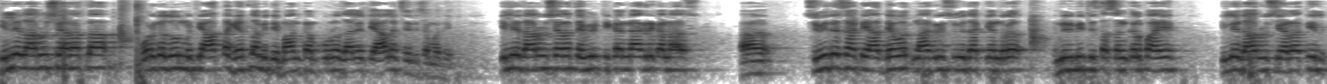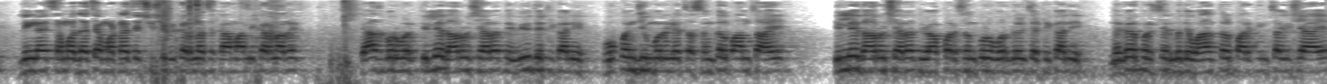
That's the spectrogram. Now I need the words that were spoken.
किल्ले दारू शहरातला वर्ग दोन म्हणजे आता घेतला मी ते बांधकाम पूर्ण झाले ते आलंच आहे त्याच्यामध्ये. किल्ले दारू शहरातल्या विविध ठिकाणी नागरिकांना सुविधेसाठी अद्ययावत नागरी सुविधा केंद्र निर्मितीचा संकल्प आहे. किल्ले दारू शहरातील लिंगायत समाजाच्या मठाचे सुशोभीकरणाचं काम आम्ही करणार आहे. त्याचबरोबर किल्ले दारू शहरातील विविध ठिकाणी ओपन जिम बनवण्याचा संकल्प आमचा आहे. किल्ले दारू शहरात व्यापार संकुल वर्दळीच्या ठिकाणी नगर परिषदेमध्ये वाहनतळ पार्किंगचा विषय आहे.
